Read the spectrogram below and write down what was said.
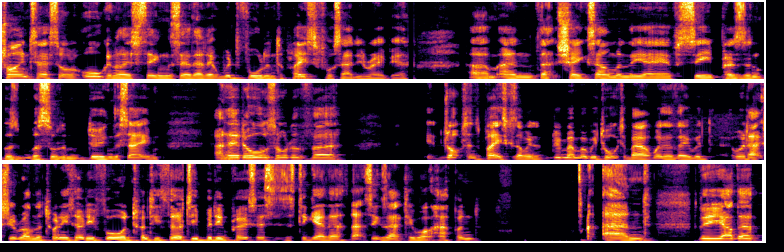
trying to sort of organize things so that it would fall into place for Saudi Arabia. Um, and that Sheikh Salman, the AFC president, was, was sort of doing the same. And it all sort of uh, it dropped into place because I mean, remember we talked about whether they would would actually run the 2034 and 2030 bidding processes together. That's exactly what happened. And the other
